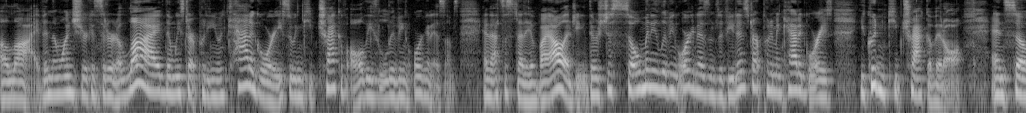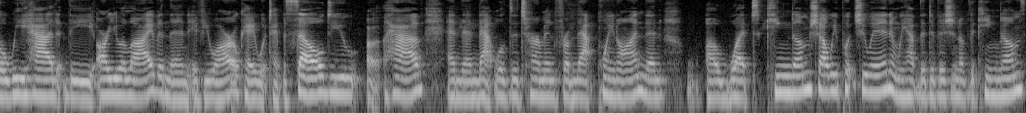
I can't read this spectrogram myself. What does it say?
alive. And then once you're considered alive then we start putting you in categories so we can keep track of all these living organisms. And that's a study of biology. There's just so many living organisms. If you didn't start putting them in categories you couldn't keep track of it all. And so we had the are you alive? And then if you are okay what type of cell do you uh, have? And then that will determine from that point on then uh, what kingdom shall we put you in? And we have the division of the kingdoms.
